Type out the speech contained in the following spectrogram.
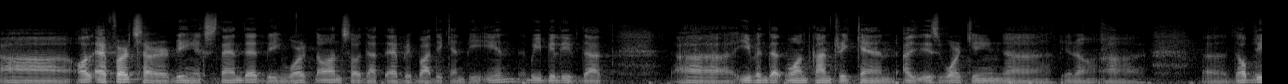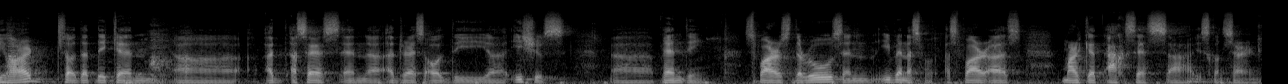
Uh, all efforts are being extended, being worked on, so that everybody can be in. We believe that uh, even that one country can uh, is working, uh, you know, doubly hard, so that they can assess and address all the issues pending, as far as the rules and even as as far as market access uh, is concerned.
